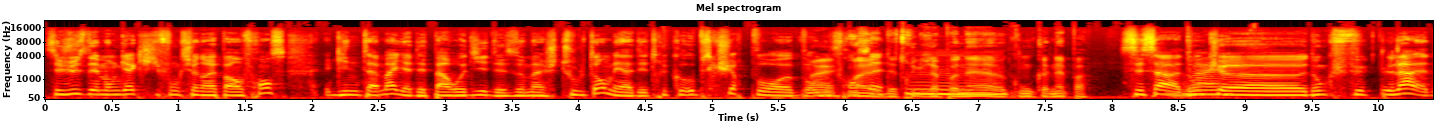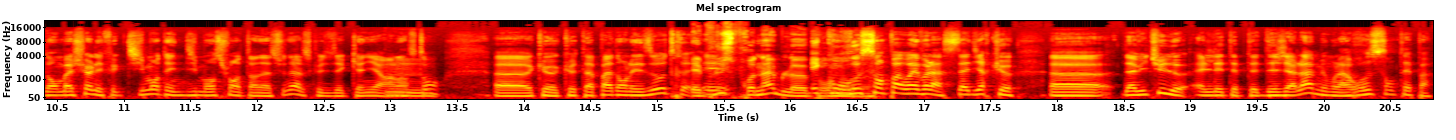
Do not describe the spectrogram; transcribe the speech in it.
C'est juste des mangas qui fonctionneraient pas en France. Gintama, il y a des parodies et des hommages tout le temps, mais il y a des trucs obscurs pour, euh, pour Ouais. nous français. Ouais, des trucs Hmm. japonais euh, qu'on connaît pas. C'est ça. Donc, Ouais. euh, donc là, dans Machel, effectivement, t'as une dimension internationale, ce que disait Cagnard à Mhm. l'instant, euh, que, que t'as pas dans les autres. Et, plus prenable et qu'on ressent pas. Ouais, voilà. C'est-à-dire que euh, d'habitude, elle était peut-être déjà là, mais on la ressentait pas.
